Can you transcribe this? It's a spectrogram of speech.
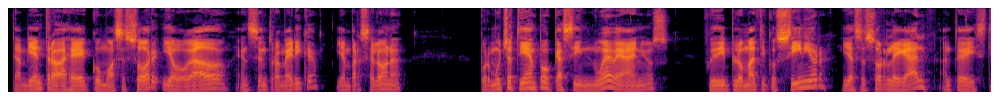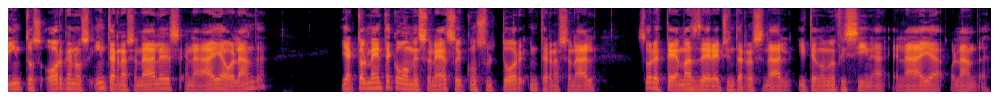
También trabajé como asesor y abogado en Centroamérica y en Barcelona. Por mucho tiempo, casi nueve años, fui diplomático senior y asesor legal ante distintos órganos internacionales en La Haya, Holanda. Y actualmente, como mencioné, soy consultor internacional sobre temas de derecho internacional y tengo mi oficina en La Haya, Holanda.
